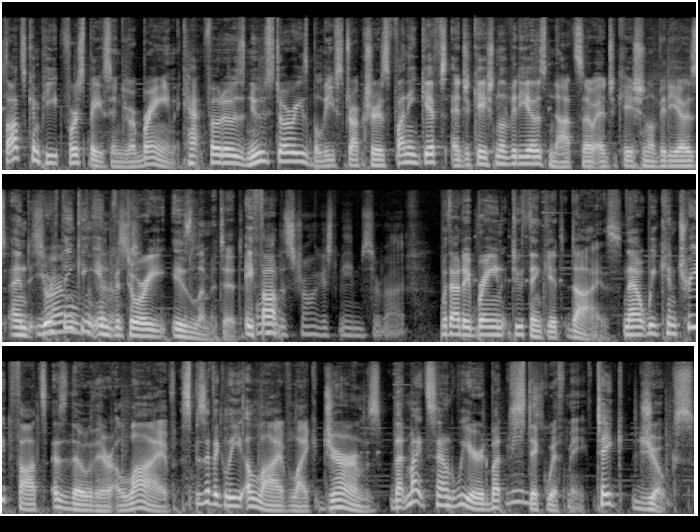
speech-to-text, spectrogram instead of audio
Thoughts compete for space in your brain. Cat photos, news stories, belief structures, funny gifs, educational videos, not so educational videos, and your Survival of thinking inventory is limited. A Only thought the strongest memes survive. Without a brain to think it dies. Now, we can treat thoughts as though they're alive, specifically alive like germs. That might sound weird, but stick with me. Take jokes.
